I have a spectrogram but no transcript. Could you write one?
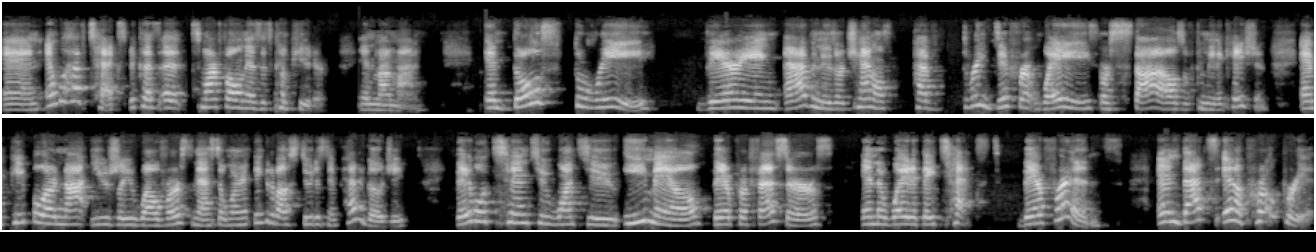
and, and we'll have text because a smartphone is a computer in my mind. And those three varying avenues or channels have three different ways or styles of communication. And people are not usually well versed in that. So when you're thinking about students in pedagogy, they will tend to want to email their professors in the way that they text their friends. And that's inappropriate,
